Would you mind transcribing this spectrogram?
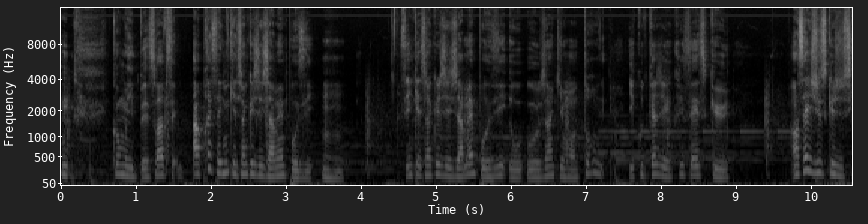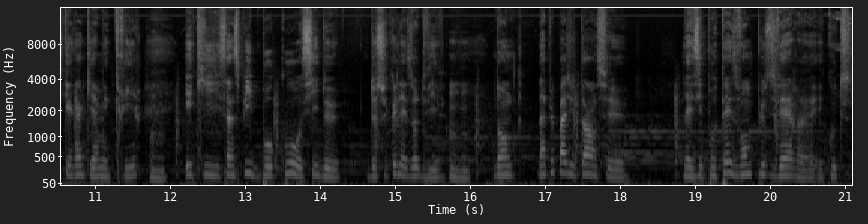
comment ils perçoivent. Après, c'est une question que j'ai jamais posée. Mhm. C'est une question que j'ai jamais posée aux, aux gens qui m'entourent. Écoute, quand j'ai écrit, c'est est-ce que. On sait juste que je suis quelqu'un qui aime écrire et qui s'inspire beaucoup aussi de, de ce que les autres vivent. Donc, la plupart du temps, ce- les hypothèses vont plus vers euh, écoute.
